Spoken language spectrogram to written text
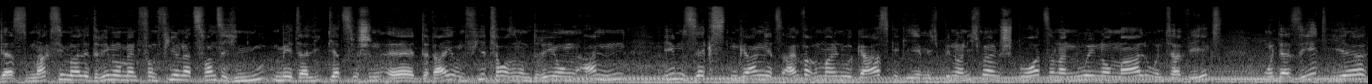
Das maximale Drehmoment von 420 Newtonmeter liegt ja zwischen äh, 3 und 4000 Umdrehungen an. Im sechsten Gang jetzt einfach mal nur Gas gegeben. Ich bin noch nicht mal im Sport, sondern nur in normal unterwegs. Und da seht ihr,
